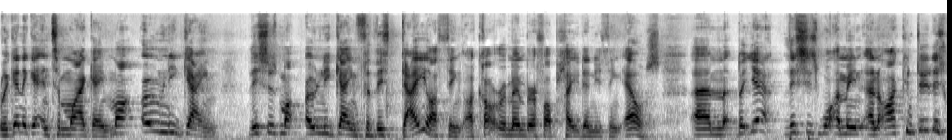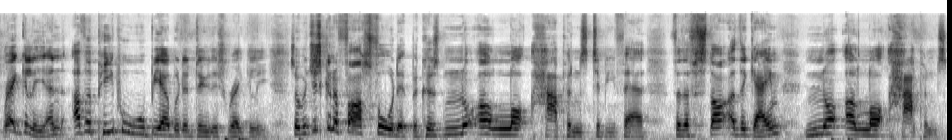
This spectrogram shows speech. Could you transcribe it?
We're going to get into my game. My only game this is my only game for this day, I think. I can't remember if I played anything else. Um, but yeah, this is what I mean. And I can do this regularly, and other people will be able to do this regularly. So we're just going to fast forward it because not a lot happens, to be fair. For the start of the game, not a lot happens.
